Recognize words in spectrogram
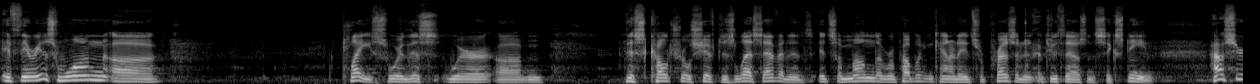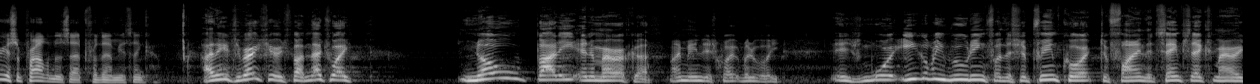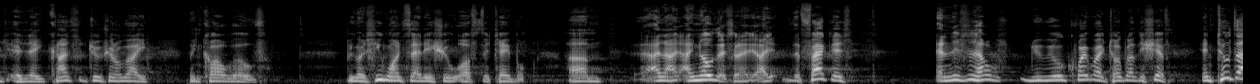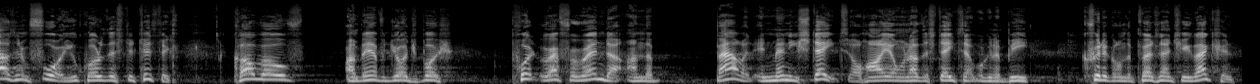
if there is one uh, place where this where um, this cultural shift is less evident, it's among the Republican candidates for president in 2016. How serious a problem is that for them? You think? I think it's a very serious problem. That's why nobody in America, I mean this quite literally, is more eagerly rooting for the Supreme Court to find that same sex marriage is a constitutional right than Karl Rove, because he wants that issue off the table. Um, and I, I, know this. And I, I, the fact is, and this is how you, you were quite right, talk about the shift. In 2004, you quoted the statistics. Karl Rove, on behalf of George Bush, put referenda on the ballot in many states, Ohio and other states that were going to be critical in the presidential election,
